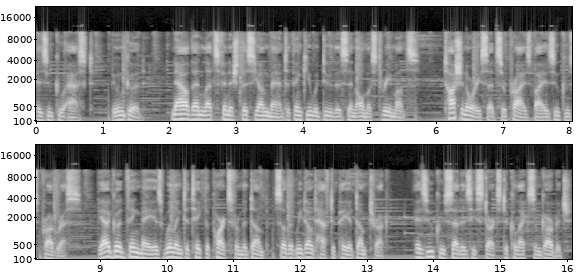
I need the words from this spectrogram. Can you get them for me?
Izuku asked. Doing good. Now then let's finish this young man to think you would do this in almost 3 months. Toshinori said surprised by Izuku's progress. Yeah good thing Mei is willing to take the parts from the dump so that we don't have to pay a dump truck. Izuku said as he starts to collect some garbage.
